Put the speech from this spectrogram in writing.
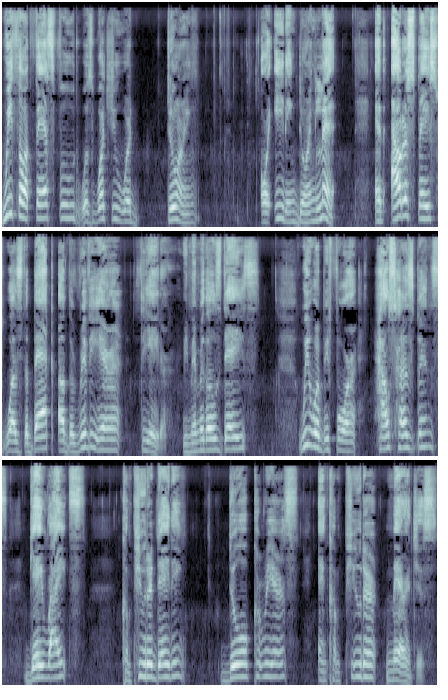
We thought fast food was what you were doing or eating during Lent, and outer space was the back of the Riviera Theater. Remember those days? We were before house husbands, gay rights, computer dating, dual careers, and computer marriages.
